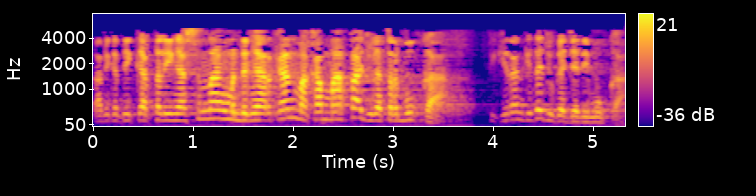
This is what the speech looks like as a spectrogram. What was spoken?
Tapi ketika telinga senang mendengarkan, maka mata juga terbuka. Pikiran kita juga jadi muka.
